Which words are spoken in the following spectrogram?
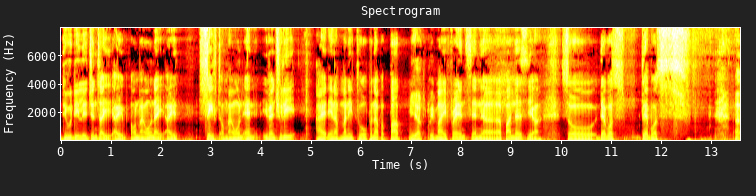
due diligence. I, I on my own. I, I saved on my own, and eventually I had enough money to open up a pub yep with my friends and uh, uh, partners. Yeah, so that was that was uh,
